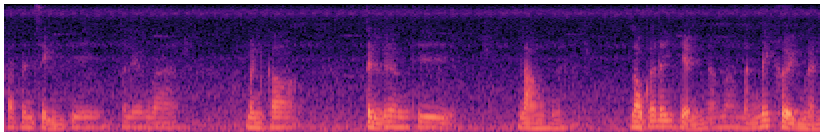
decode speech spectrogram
ก็เป็นสิ่งที่เรียกว่ามันก็เป็นเรื่องที่เรา เราก็ได้เห็นนะว่ามันไม่เคยเหมือน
